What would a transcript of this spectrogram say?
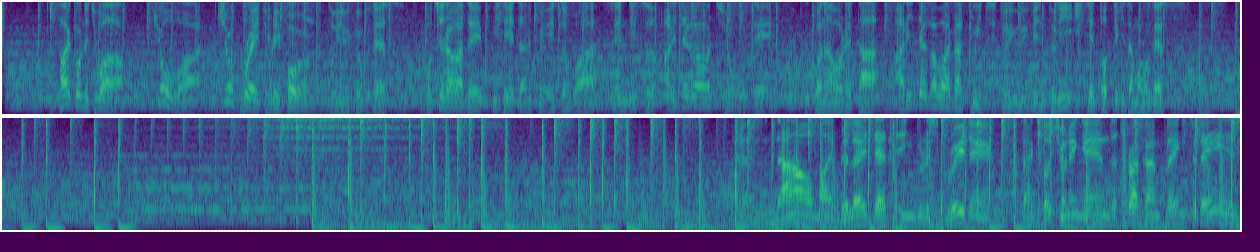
はいこんにちは。今日はチョコレートリフォームという曲です。こちらで見ていただく映像は先日有田川町で行われた有田川楽市というイベントに行って撮ってきたものです。Now, my belated English greeting. Thanks for tuning in. The track I'm playing today is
